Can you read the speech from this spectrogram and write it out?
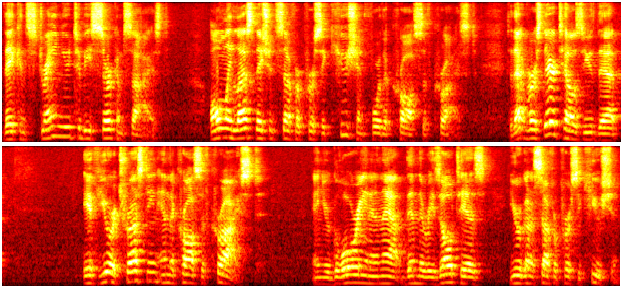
they constrain you to be circumcised, only lest they should suffer persecution for the cross of Christ. So that verse there tells you that if you are trusting in the cross of Christ and you're glorying in that, then the result is you're going to suffer persecution.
